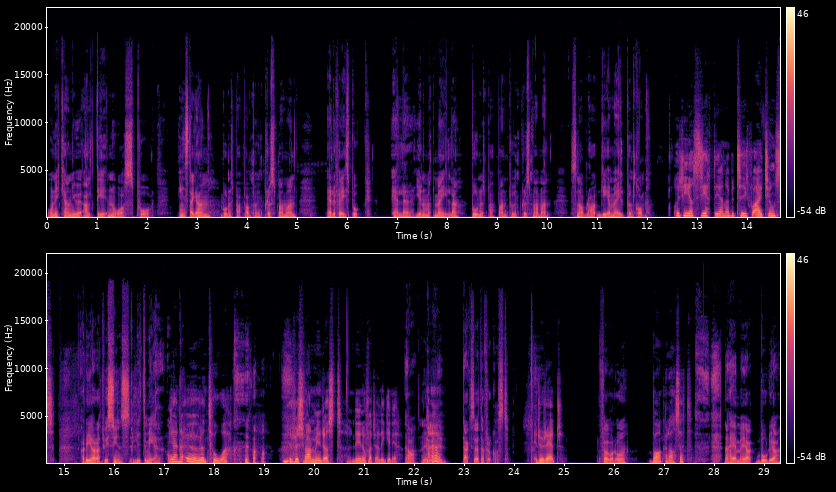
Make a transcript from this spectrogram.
och ni kan ju alltid nå oss på Instagram, bonuspappan.plusmamman eller Facebook eller genom att mejla bonuspappan.plusmamman snabla gmail.com. Och ge oss jättegärna betyg på iTunes. Ja, det gör att vi syns lite mer. Och, Gärna över en tvåa. Nu försvann min röst. Det är nog för att jag ligger ner. ja, nu är det dags att äta frukost. Är du rädd? För vad då? Barnkalaset? Nej, men jag borde jag.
